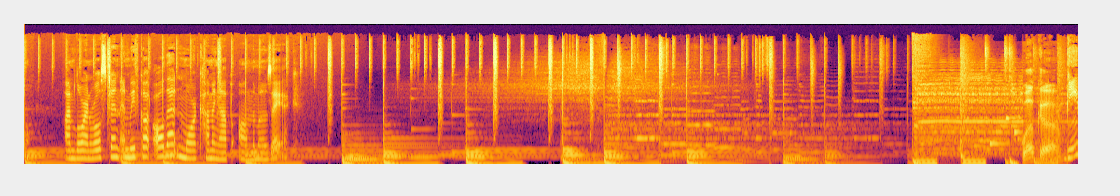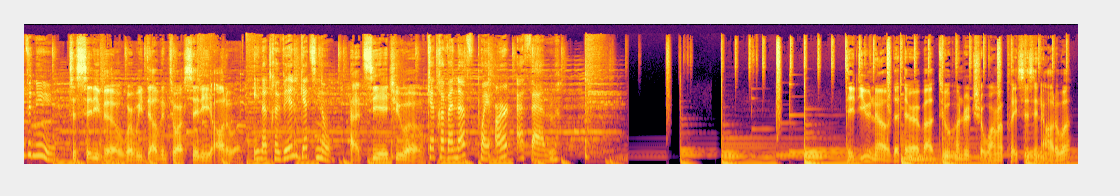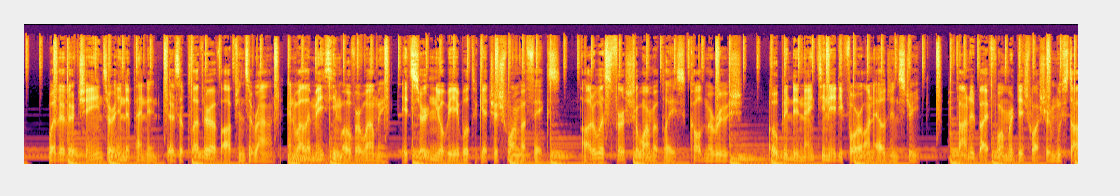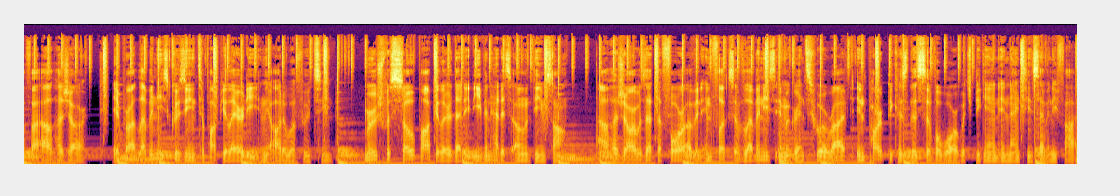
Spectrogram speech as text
I'm Lauren Rolston, and we've got all that and more coming up on The Mosaic. Welcome Bienvenue to Cityville, where we delve into our city, Ottawa, et notre ville Gatineau, at CHUO. 89.1 FM. Did you know that there are about 200 shawarma places in Ottawa? Whether they're chains or independent, there's a plethora of options around, and while it may seem overwhelming, it's certain you'll be able to get your shawarma fix. Ottawa's first shawarma place, called Marroush, opened in 1984 on Elgin Street. Founded by former dishwasher Mustafa Al Hajar, it brought Lebanese cuisine to popularity in the Ottawa food scene. Marroush was so popular that it even had its own theme song. Al Hajar was at the fore of an influx of Lebanese immigrants who arrived in part because of the civil war which began in 1975.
